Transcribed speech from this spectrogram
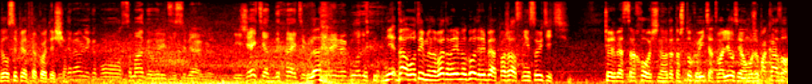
велосипед какой-то еще. Гидравлика, по-моему, сама говорит за себя. Говорит, езжайте, отдыхайте в Да. это время года. Не, да, вот именно в это время года, ребят, пожалуйста, не суетитесь. Что, ребят, страховочная вот эта штука, видите, отвалилась, я вам уже показывал.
